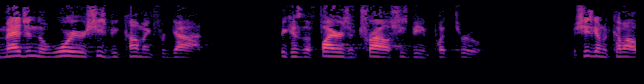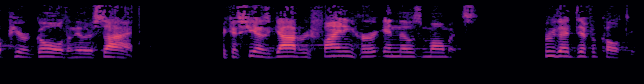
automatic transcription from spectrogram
Imagine the warrior she's becoming for God because of the fires of trial she's being put through. But she's going to come out pure gold on the other side because she has God refining her in those moments through that difficulty.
